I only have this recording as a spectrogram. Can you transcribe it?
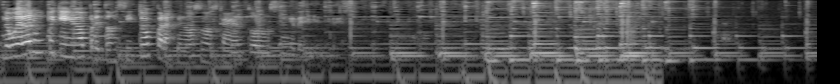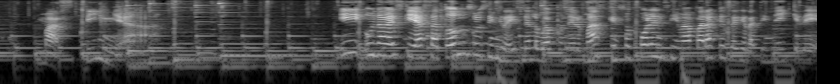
Le voy a dar un pequeño apretoncito para que no se nos caigan todos los ingredientes. Vez que ya está todos nuestros ingredientes, le voy a poner más queso por encima para que se gratine y quede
